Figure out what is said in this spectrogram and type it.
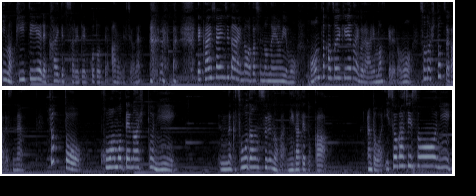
今 PTA で解決されていくことってあるんですよね。で会社員時代の私の悩みもほんと数えきれないぐらいありますけれどもその一つがですねちょっとこわもてな人になんか相談するのが苦手とかあとは忙しそうに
